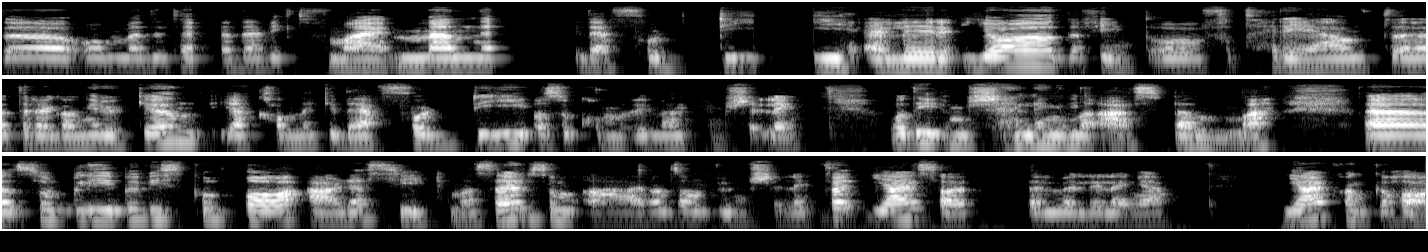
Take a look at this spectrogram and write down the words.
uh, å meditere, det er viktig for meg, men det er fordi eller ja, det er fint å få trent uh, tre ganger i uken. Jeg kan ikke det fordi Og så kommer vi med en unnskyldning. Og de unnskyldningene er spennende. Uh, så bli bevisst på hva er det jeg sier til meg selv som er en sånn unnskyldning. For jeg sa selv veldig lenge jeg kan ikke ha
